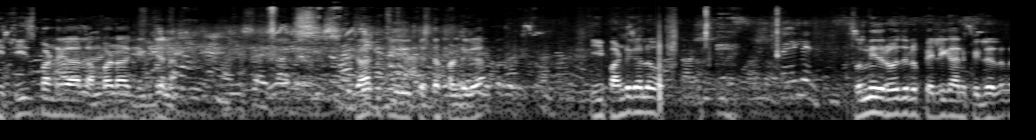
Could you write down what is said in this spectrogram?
ఈ తీజ్ పండుగ లంబడ గిరిజన. జాతికి పెద్ద పండుగ. ఈ పండుగలో తొమ్మిది రోజులు పెళ్ళి కాని పిల్లలు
